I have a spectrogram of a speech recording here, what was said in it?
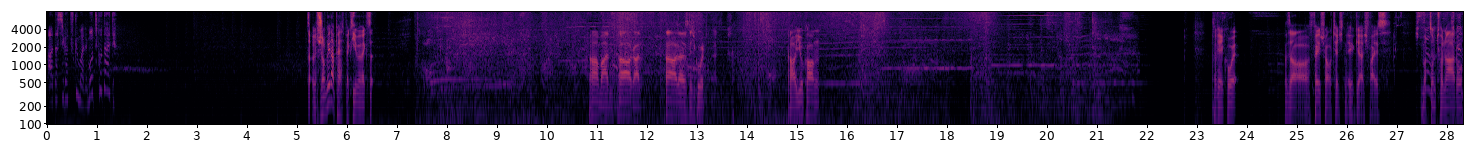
私が着くまで持ちこたえて so, schon wieder Perspektive wechsel. Oh Mann, oh Gott. Ah, das ist nicht gut. Oh, Yukong. Okay, cool. So, Fake-Show-Technik. Ja, ich weiß. Ich mach so ein Tornado.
